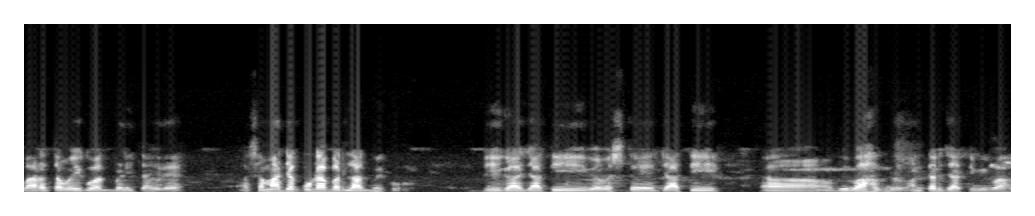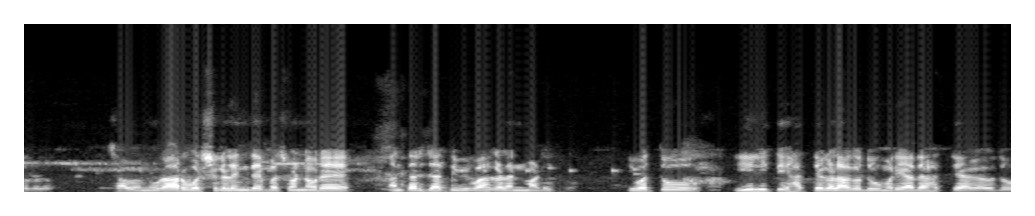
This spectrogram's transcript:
ಭಾರತ ವೇಗವಾಗಿ ಬೆಳೀತಾ ಇದೆ. ಸಮಾಜ ಕೂಡ ಬದಲಾಗಬೇಕು. ಈಗ ಜಾತಿ ವ್ಯವಸ್ಥೆ, ಜಾತಿ ವಿವಾಹಗಳು, ಅಂತರ್ಜಾತಿ ವಿವಾಹಗಳು. ಸಾವಿರ ನೂರಾರು ವರ್ಷಗಳ ಹಿಂದೆ ಬಸವಣ್ಣವರೇ ಅಂತರ್ಜಾತಿ ವಿವಾಹಗಳನ್ನು ಮಾಡಿದ್ರು. ಇವತ್ತು ಈ ರೀತಿ ಹತ್ಯೆಗಳಾಗೋದು, ಮರ್ಯಾದಾ ಹತ್ಯೆ ಆಗೋದು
